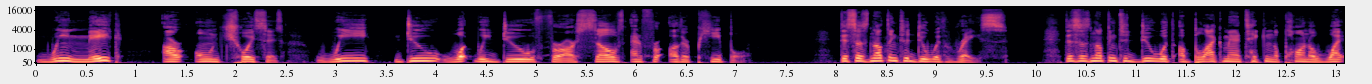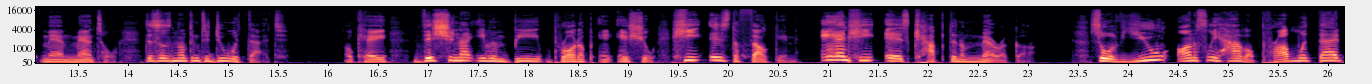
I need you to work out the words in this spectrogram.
We make our own choices. We do what we do for ourselves and for other people. This has nothing to do with race. This has nothing to do with a black man taking upon a white man mantle. This has nothing to do with that okay? This should not even be brought up an issue. He is the Falcon, and he is Captain America. So if you honestly have a problem with that,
